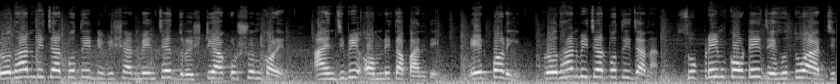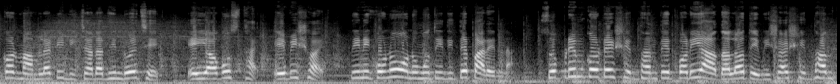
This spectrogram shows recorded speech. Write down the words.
প্রধান বিচারপতির ডিভিশন বেঞ্চে দৃষ্টি আকর্ষণ করেন আইনজীবী অমৃতা পাণ্ডে। এরপরই প্রধান বিচারপতি জানান, সুপ্রিম কোর্টে যেহেতু আর্জিকর মামলাটি বিচারাধীন রয়েছে, এই অবস্থায় এ বিষয়ে তিনি কোনো অনুমতি দিতে পারেন না। সুপ্রিম কোর্টের সিদ্ধান্তের পরই আদালত এ বিষয়ে সিদ্ধান্ত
